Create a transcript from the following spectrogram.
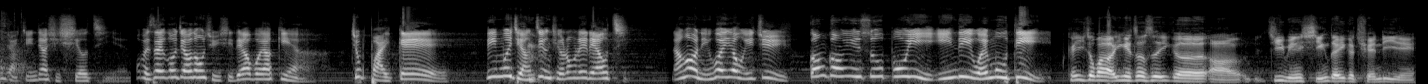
一下。真正是小钱，我袂使讲交通局是了不要紧，就败家。你每讲政策拢咧了解，然后你会用一句“公共运输不以盈利为目的”。跟一周报告，因为这是一个啊居民行的一个权利，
